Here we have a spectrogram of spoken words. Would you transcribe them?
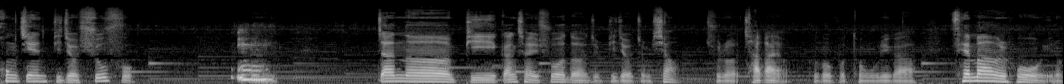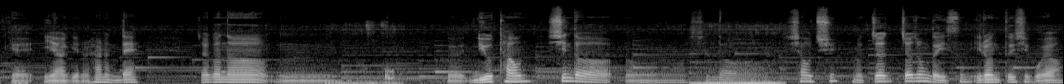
空间比较舒服 嗯 站的 比刚才说的 좀 比较 좀 小. 주로 작아요. 그거 보통 우리가 새마을호 이렇게 이야기를 하는데 저거는 음 그 뉴타운 新的 어 新的小区 뭐저 저 정도 있어 이런 뜻이고요.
